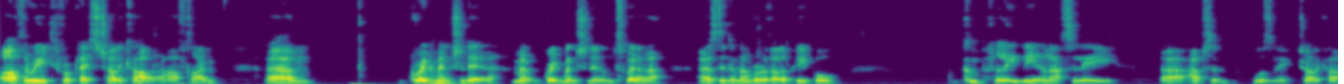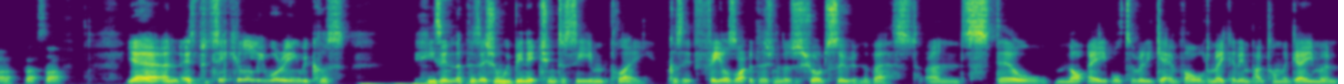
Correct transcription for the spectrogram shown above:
Arthur Read replaced Charlie Carter at half time. Um, Greg mentioned it. Greg mentioned it on Twitter, as did a number of other people. Completely and utterly uh, absent, wasn't he, Charlie Carter, first half? Yeah, and it's particularly worrying because he's in the position we've been itching to see him play because it feels like the position that should suit him the best, and still not able to really get involved and make an impact on the game. And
